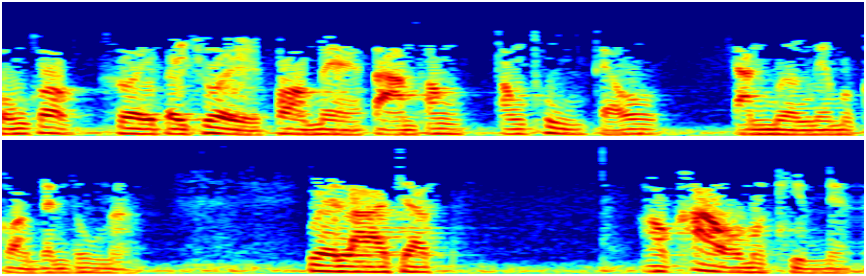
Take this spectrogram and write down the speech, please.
ผมก็เคยไปช่วยพ่อแม่ตามท้องท้องทุ่งแถวชานเมืองเนี่ยเมื่อก่อนเป็นทุ่งนาเวลาจะเอาข้าวออกมากินเนี่ย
